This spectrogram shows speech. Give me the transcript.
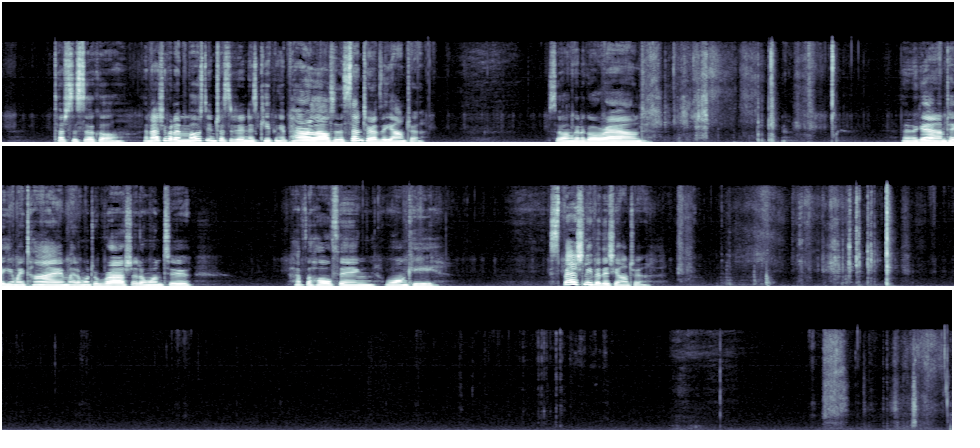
touch the circle. And actually what I'm most interested in is keeping it parallel to the center of the yantra. So I'm going to go around. And again, I'm taking my time. I don't want to rush. I don't want to have the whole thing wonky, especially for this yantra.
